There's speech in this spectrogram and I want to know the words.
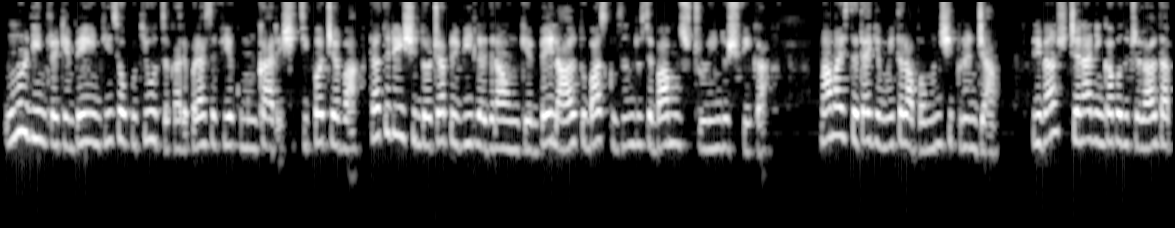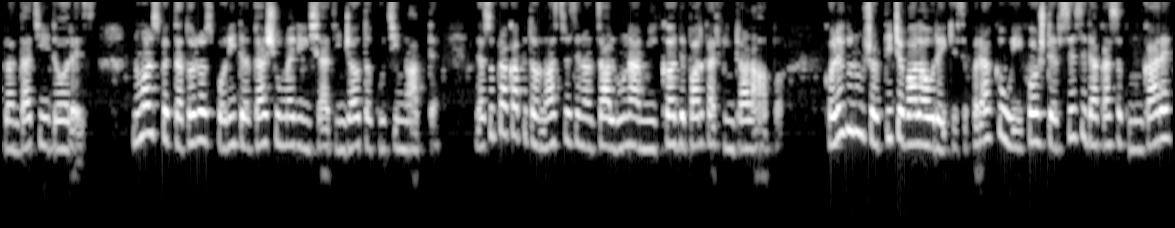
Unul dintre chempei întinse o cutiuță care părea să fie cu mâncare și țipă ceva. Tatăl ei își întorcea privirile de la un chempei la altul, ba scuzându-se, ba muștruluindu-și fica. Mama îi stătea ghemuită la pământ și plângea. Priveam scena din capătul celălalt a plantației de orez. Numărul spectatorilor sporit treptat și umerii li se atingeau tăcuți în noapte. Deasupra capetelor noastre se înălța luna mică, de parcă ar fi intrat la apă. Colegul îmi șopti ceva la ureche. Se părea că Uico ștersese de acasă cu mâncare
